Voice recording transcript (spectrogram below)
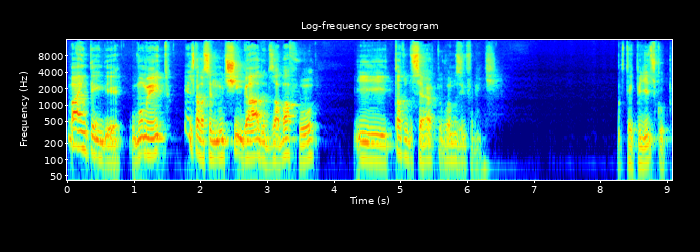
vai entender o momento. Ele estava sendo muito xingado, desabafou e tá tudo certo, vamos em frente. Tem que pedir desculpa.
